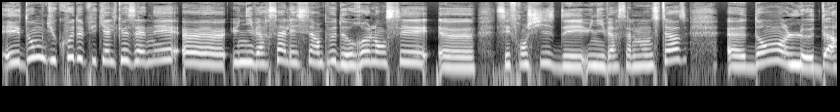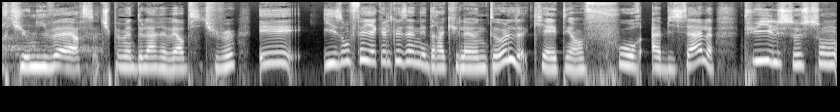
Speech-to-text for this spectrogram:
Et donc du coup depuis quelques années, euh, Universal essaie un peu de relancer euh, ses franchises des Universal Monsters euh, dans le Dark Universe. Tu peux mettre de la reverb si tu veux. Et ils ont fait il y a quelques années Dracula Untold, qui a été un four abyssal. Puis ils se sont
